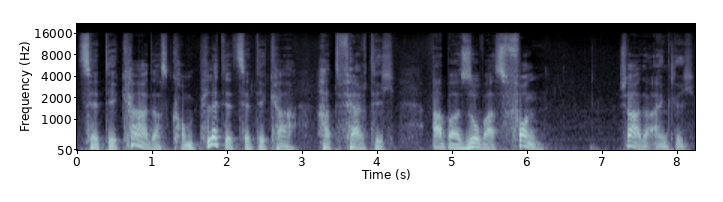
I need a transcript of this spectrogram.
ZTK, das komplette ZTK hat fertig. Aber sowas von. Schade eigentlich.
